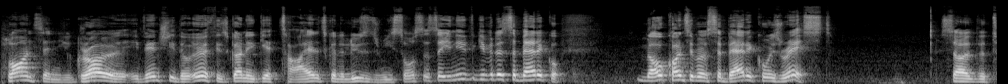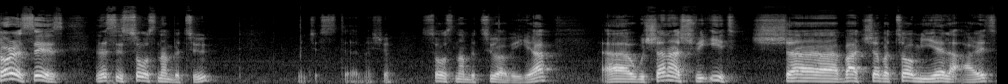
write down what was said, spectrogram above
plant and you grow, eventually the earth is going to get tired. It's going to lose its resources. So you need to give it a sabbatical. The whole concept of sabbatical is rest. So the Torah says this is source number two. Let me just uh, make sure. Source number two over here. Wishana Shvi'it Shabbat Shabbato Miyela Aretz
